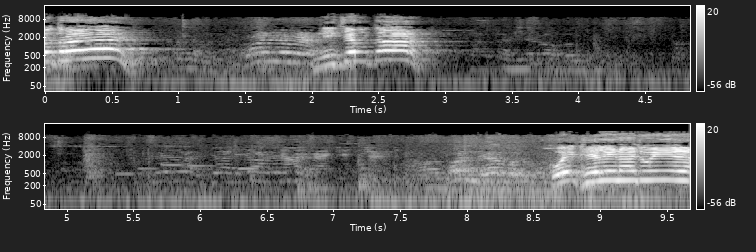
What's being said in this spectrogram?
ઉતરો એ! નીચે ઉતર કોઈ ખેલી ના જોઈએ.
